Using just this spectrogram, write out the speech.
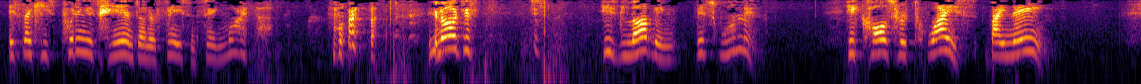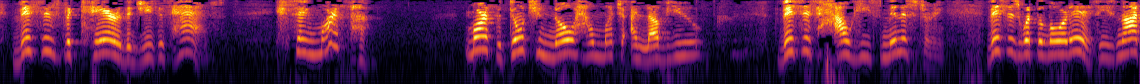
it's like he's putting his hands on her face and saying, Martha, Martha. You know, just, just, he's loving this woman. He calls her twice by name. This is the care that Jesus has. He's saying, Martha, Martha, don't you know how much I love you? This is how he's ministering. This is what the Lord is. He's not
